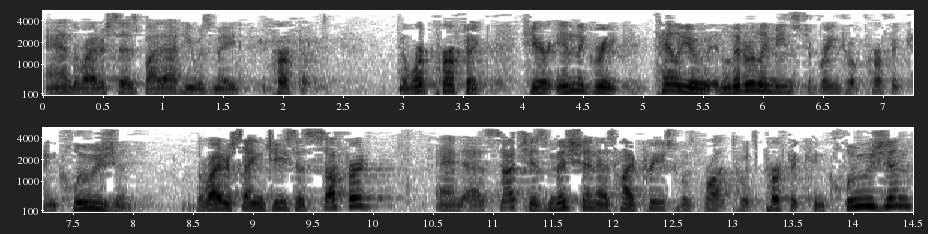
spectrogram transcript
And the writer says by that he was made perfect. The word perfect here in the Greek, teleu, it literally means to bring to a perfect conclusion. The writer saying Jesus suffered and as such, his mission as high priest was brought to its perfect conclusion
